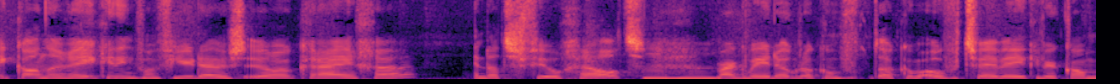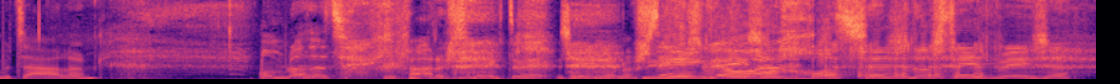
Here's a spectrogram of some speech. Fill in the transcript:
ik kan een rekening van 4000 euro krijgen. En dat is veel geld. Mhm. Maar ik weet ook dat ik, hem, dat ik hem over twee weken weer kan betalen. Omdat het, je vader zegt, zijn er nog steeds wel, bezig. god, ze is nog steeds bezig.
